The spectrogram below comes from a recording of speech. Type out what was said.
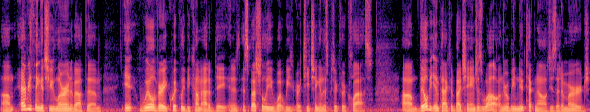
Um, everything that you learn about them it will very quickly become out of date, and especially what we are teaching in this particular class um, they'll be impacted by change as well, and there will be new technologies that emerge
